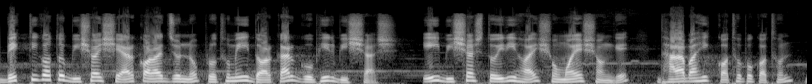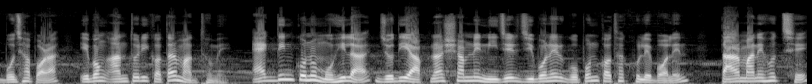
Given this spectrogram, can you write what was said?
ব্যক্তিগত বিষয় শেয়ার করার জন্য প্রথমেই দরকার গভীর বিশ্বাস। এই বিশ্বাস তৈরি হয় সময়ের সঙ্গে, ধারাবাহিক কথোপকথন, বোঝাপড়া এবং আন্তরিকতার মাধ্যমে। একদিন কোনো মহিলা যদি আপনার সামনে নিজের জীবনের গোপন কথা খুলে বলেন, তার মানে হচ্ছে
